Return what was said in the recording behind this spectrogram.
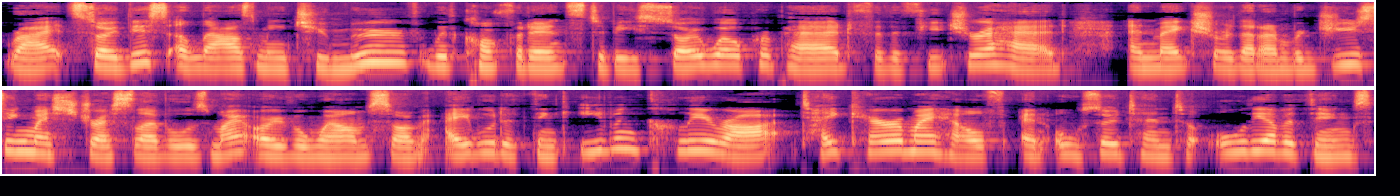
right? So this allows me to move with confidence to be so well prepared for the future ahead and make sure that I'm reducing my stress levels, my overwhelm, so I'm able to think even clearer, take care of my health, and also tend to all the other things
